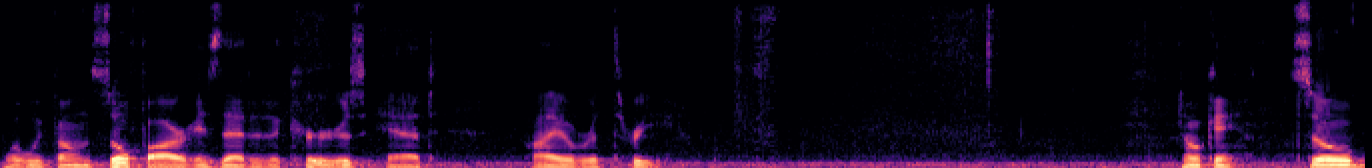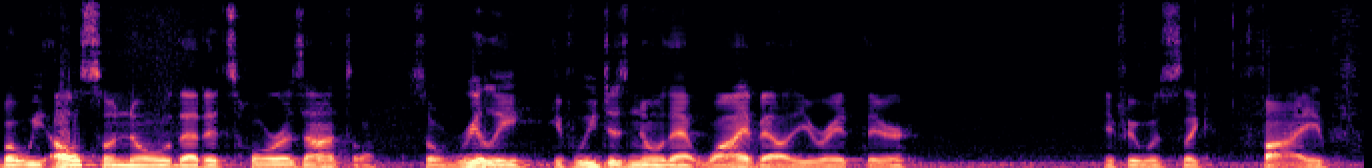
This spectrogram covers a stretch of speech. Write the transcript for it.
What we found so far is that it occurs at pi over 3. Okay, so, but we also know that it's horizontal. So really, if we just know that y value right there, if it was like 5,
